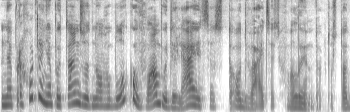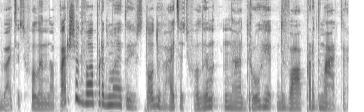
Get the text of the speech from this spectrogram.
На проходження питань з одного блоку вам виділяється 120 хвилин, тобто 120 хвилин на перші два предмети і 120 хвилин на другі два предмети.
